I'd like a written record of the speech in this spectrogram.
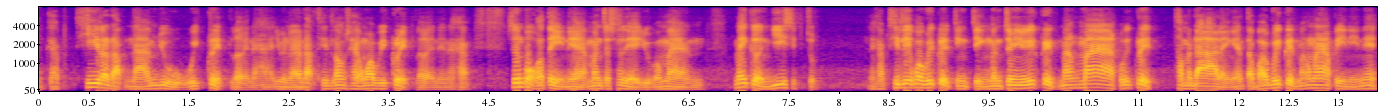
นะครับที่ระดับน้ำอยู่วิกฤตเลยนะฮะอยู่ในระดับที่ต้องใช้ว่าวิกฤตเลยเนี่ยนะครับ ซึ่งปกติเนี่ยมันจะเฉลี่ยอยู่ประมาณไม่เกิน 20 จุดนะครับที่เรียกว่าวิกฤตจริง ๆ มันจะมีวิกฤตมากๆ วิกฤตธรรมดาอะไรเงี้ยแต่ว่าวิกฤตมากๆปีนี้เนี่ย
